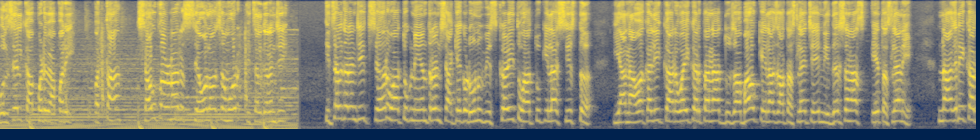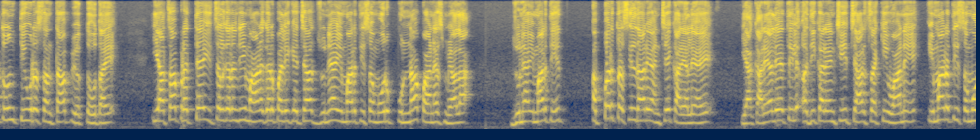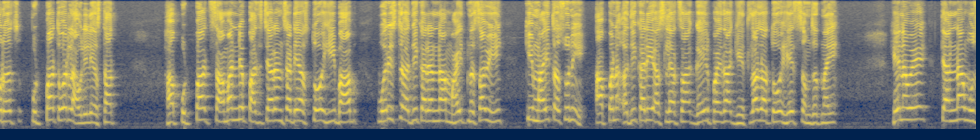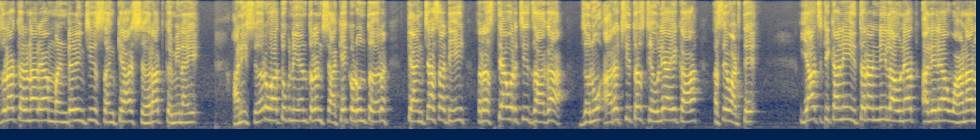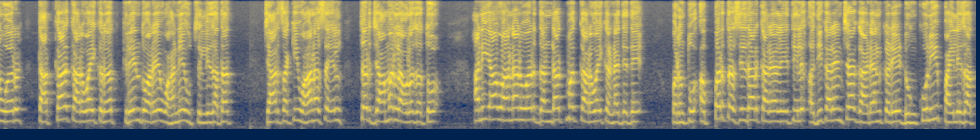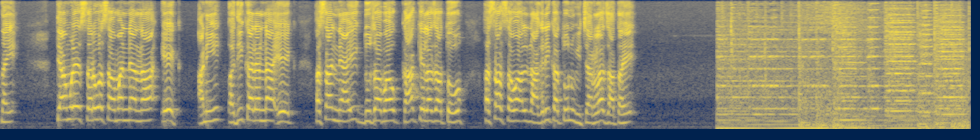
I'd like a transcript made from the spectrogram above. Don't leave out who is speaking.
Speaker 1: Wholesale कापड व्यापारी पत्ता शाहू कॉर्नर सेवालाव समोर इचलकरंजी. इचलकरंजीत शहर वाहतूक नियंत्रण शाखेकडून विस्कळीत वाहतुकीला शिस्त. या नावाखाली कारवाई करताना दुजाभाव केला जात असल्याचे निदर्शनास येत असल्याने नागरिकातून तीव्र संताप व्यक्त होत आहे. याचा प्रत्यय इचलकरंजी महानगरपालिकेच्या जुन्या इमारतीसमोर पुन्हा पाहण्यास मिळाला. जुन्या इमारतीत अप्पर तहसीलदार यांचे कार्यालय आहे. या कार्यालयातील अधिकाऱ्यांची चारचाकी वाहने इमारतीसमोरच फुटपाथवर लावलेली असतात. हा फुटपाथ सामान्य पादचाऱ्यांसाठी असतो ही बाब वरिष्ठ अधिकाऱ्यांना माहीत नसावी की माहीत असूनही आपण अधिकारी असल्याचा गैरफायदा घेतला जातो हेच समजत नाही. हे नव्हे त्यांना मुजरा करणाऱ्या मंडळींची संख्या शहरात कमी नाही. आणि शहर वाहतूक नियंत्रण शाखेकडून तर त्यांच्यासाठी रस्त्यावरची जागा जणू आरक्षितच ठेवली आहे का असे वाटते. याच ठिकाणी इतरांनी लावण्यात आलेल्या वाहनांवर तात्काळ कारवाई करत क्रेनद्वारे वाहने उचलली जातात. चारचाकी वाहन असेल तर जामर लावला जातो आणि या वाहनांवर दंडात्मक कारवाई करण्यात येते. परंतु अप्पर तहसीलदार कार्यालयातील अधिकाऱ्यांच्या गाड्यांकडे ढुंकूनही पाहिले जात नाही. त्यामुळे सर्वसामान्यांना एक आणि अधिकाऱ्यांना एक असा न्यायिक दुजाभाव का केला जातो असा सवाल नागरिकातून विचारला जात आहे.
